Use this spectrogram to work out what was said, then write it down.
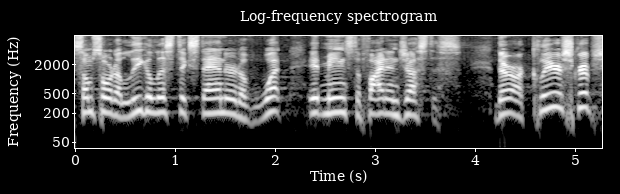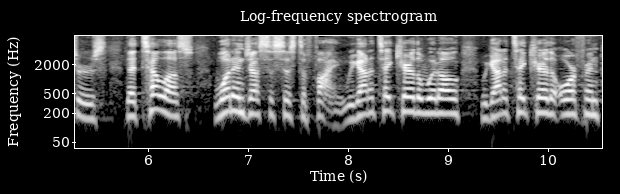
some sort of legalistic standard of what it means to fight injustice. There are clear scriptures that tell us what injustice is to fight. We got to take care of the widow, we got to take care of the orphan.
